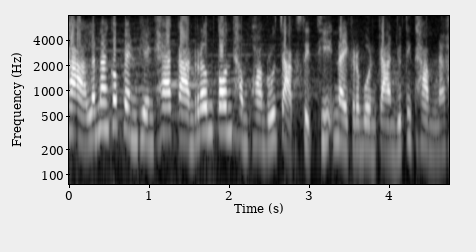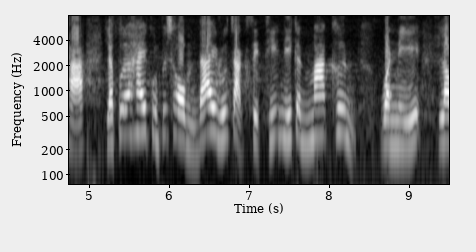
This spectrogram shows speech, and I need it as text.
ค่ะและนั่นก็เป็นเพียงแค่การเริ่มต้นทำความรู้จักสิทธิในกระบวนการยุติธรรมนะคะ และเพื่อให้คุณผู้ชมได้รู้จักสิทธินี้กันมากขึ้น วันนี้เรา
